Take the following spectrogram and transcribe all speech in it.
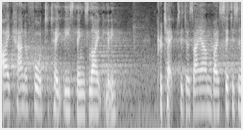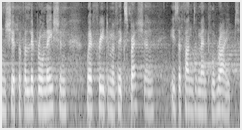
I can afford to take these things lightly, protected as I am by citizenship of a liberal nation where freedom of expression is a fundamental right.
